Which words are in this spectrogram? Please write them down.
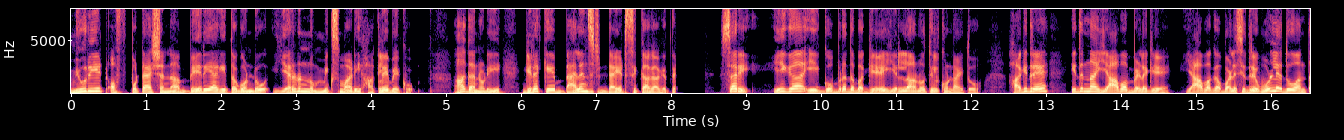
ಮ್ಯೂರಿಯೇಟ್ ಆಫ್ ಪೊಟ್ಯಾಷನ್ನ ಬೇರೆಯಾಗಿ ತಗೊಂಡು ಎರಡನ್ನು ಮಿಕ್ಸ್ ಮಾಡಿ ಹಾಕ್ಲೇಬೇಕು. ಆಗ ನೋಡಿ ಗಿಡಕ್ಕೆ ಬ್ಯಾಲೆನ್ಸ್ಡ್ ಡಯಟ್ ಸಿಕ್ಕಾಗತ್ತೆ ಸರಿ, ಈಗ ಈ ಗೊಬ್ಬರದ ಬಗ್ಗೆ ಎಲ್ಲಾನೂ ತಿಳ್ಕೊಂಡಾಯ್ತು. ಹಾಗಿದ್ರೆ ಇದನ್ನ ಯಾವ ಬೆಳೆಗೆ, ಯಾವಾಗ ಬಳಸಿದ್ರೆ ಒಳ್ಳೇದು ಅಂತ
